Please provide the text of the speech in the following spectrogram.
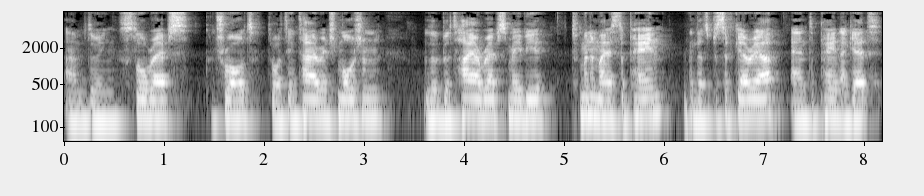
I'm doing slow reps, controlled throughout the entire range of motion, a little bit higher reps maybe, to minimize the pain in that specific area and the pain I get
